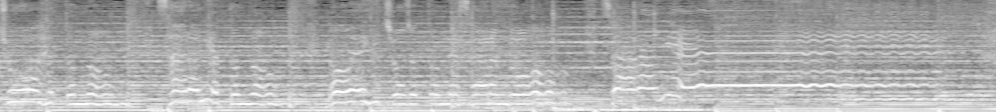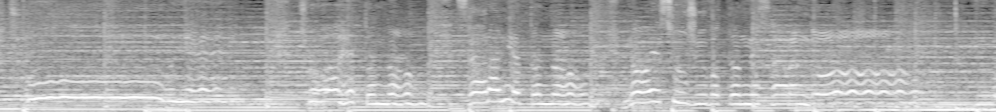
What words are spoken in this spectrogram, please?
좋아했던 넌 사랑했던 넌 너의 잊혀졌던 내 사랑도 사랑해 좋아했던 너 사랑했던 너 너의 수줍었던 내 사랑도 넌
